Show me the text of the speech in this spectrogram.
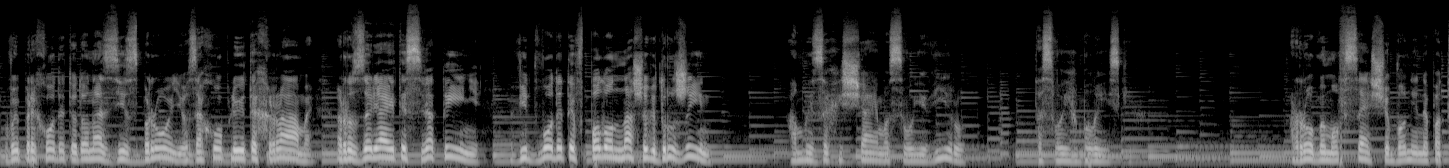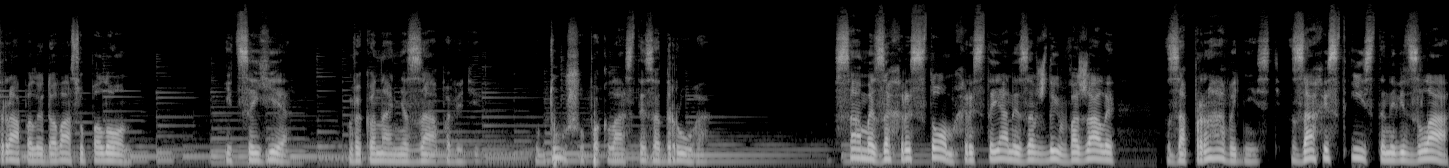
Ви приходите до нас зі зброєю, захоплюєте храми, розоряєте святині, відводите в полон наших дружин, а ми захищаємо свою віру та своїх близьких. Робимо все, щоб вони не потрапили до вас у полон. І це є виконання заповіді душу покласти за друга. Саме за Христом християни завжди вважали за праведність, захист істини від зла,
